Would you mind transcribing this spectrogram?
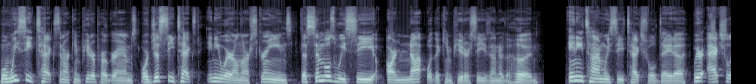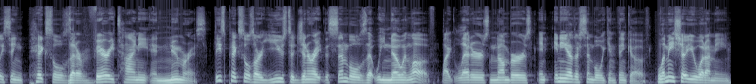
When we see text in our computer programs or just see text anywhere on our screens, the symbols we see are not what the computer sees under the hood. Anytime we see textual data, we're actually seeing pixels that are very tiny and numerous. These pixels are used to generate the symbols that we know and love, like letters, numbers, and any other symbol we can think of. Let me show you what I mean.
